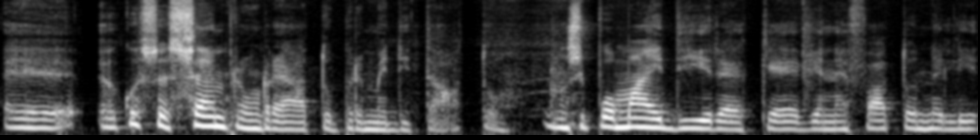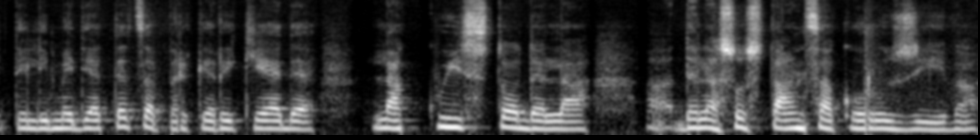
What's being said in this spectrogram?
è, questo è sempre un reato premeditato, non si può mai dire che viene fatto nell'immediatezza perché richiede l'acquisto della, uh, della, sostanza corrosiva.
